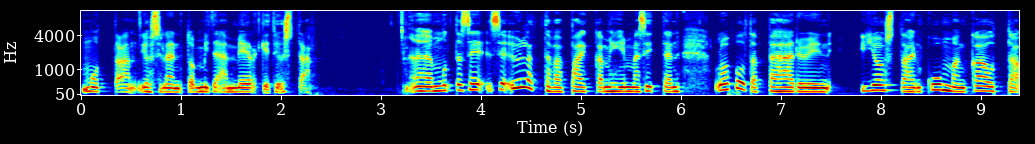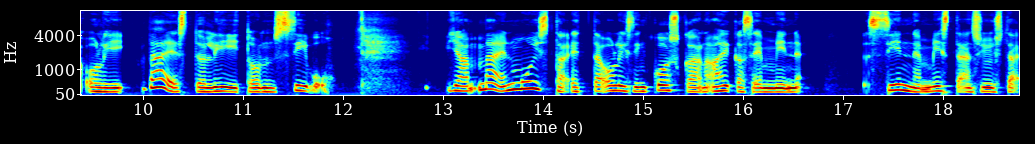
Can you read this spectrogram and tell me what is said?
mutta jos sillä nyt on mitään merkitystä. Mutta se, se yllättävä paikka, mihin mä sitten lopulta päädyin jostain kumman kautta, oli Väestöliiton sivu. Ja mä en muista, että olisin koskaan aikaisemmin sinne mistään syystä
